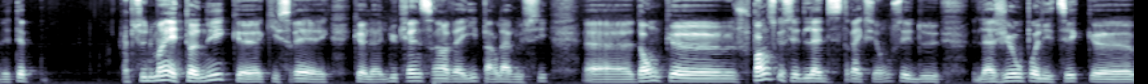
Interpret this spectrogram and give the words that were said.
n'était absolument étonné que, serait, que l'Ukraine serait envahie par la Russie. Euh, donc, euh, je pense que c'est de la distraction, c'est de, la géopolitique, euh,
